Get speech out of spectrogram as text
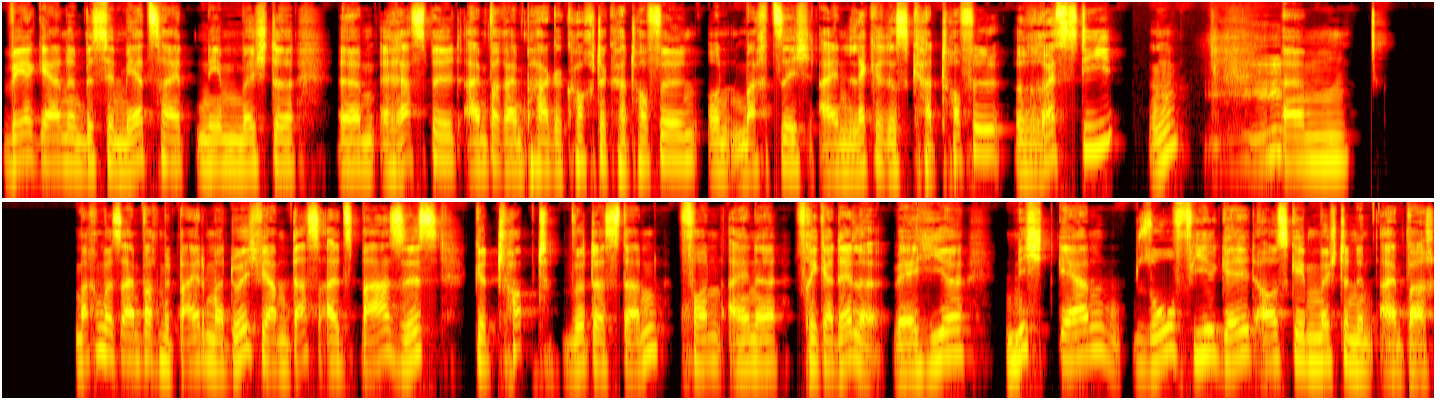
Wer gerne ein bisschen mehr Zeit nehmen möchte, ähm, raspelt einfach ein paar gekochte Kartoffeln und macht sich ein leckeres Kartoffelrösti. Hm? Ähm, machen wir es einfach mit beidem mal durch. Wir haben das als Basis. Getoppt wird das dann von einer Frikadelle. Wer hier nicht gern so viel Geld ausgeben möchte, nimmt einfach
